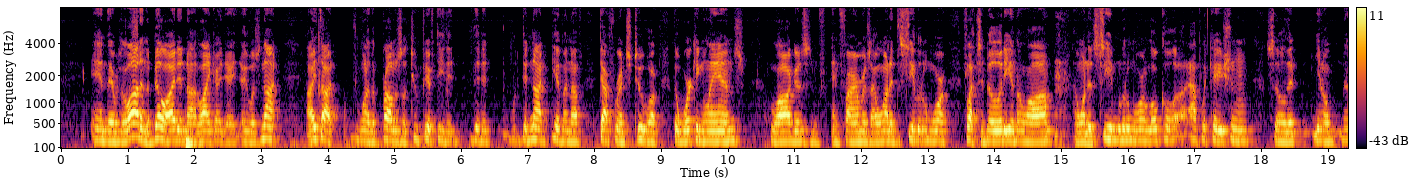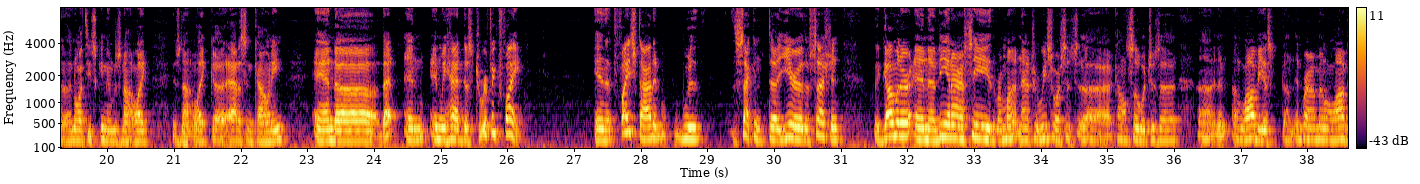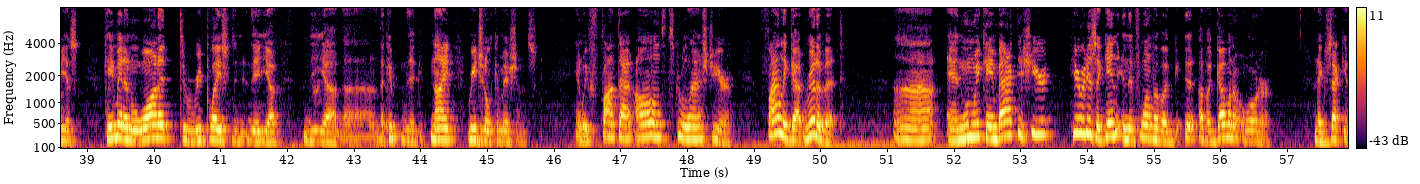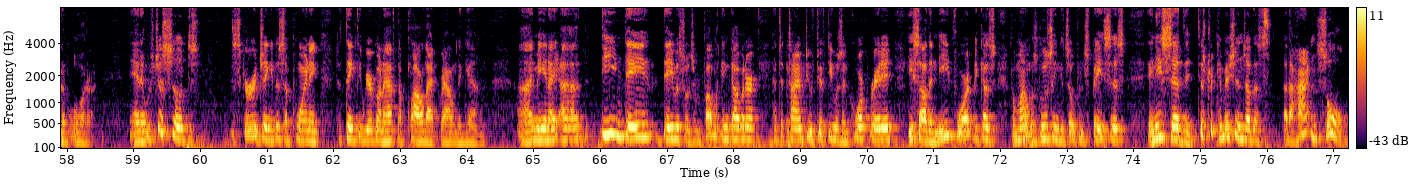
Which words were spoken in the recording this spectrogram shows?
And there was a lot in the bill I did not like. it was not. I thought one of the problems with 250 that, that it did not give enough deference to uh, the working lands, loggers, and, and, farmers. I wanted to see a little more flexibility in the law. I wanted to see a little more local uh, application, so that you know the Northeast Kingdom is not like is not like uh, Addison County, and uh, that and and we had this terrific fight, and the fight started with the second uh, year of the session the governor and the VNRC, the Vermont Natural Resources uh, Council, which is a, uh, a, lobbyist, an environmental lobbyist, came in and wanted to replace the the, uh, the, uh, uh, the, the, nine regional commissions. And we fought that all through last year. Finally got rid of it. And when we came back this year, here it is again in the form of a, of a governor order, an executive order. And it was just so dis- discouraging and disappointing to think that we were going to have to plow that ground again. I mean, I, uh, Deane Dave Davis was a Republican governor at the time 250 was incorporated. He saw the need for it because Vermont was losing its open spaces, and he said the district commissions are the, are the heart and soul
